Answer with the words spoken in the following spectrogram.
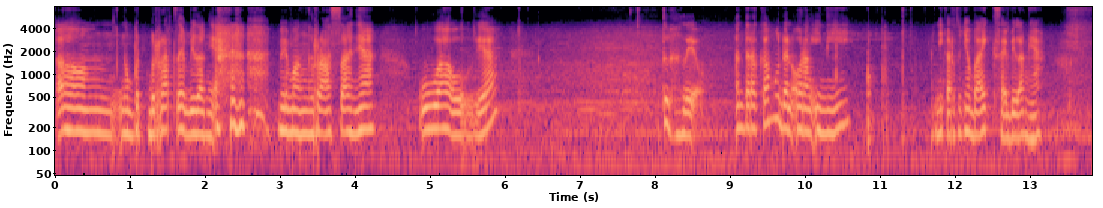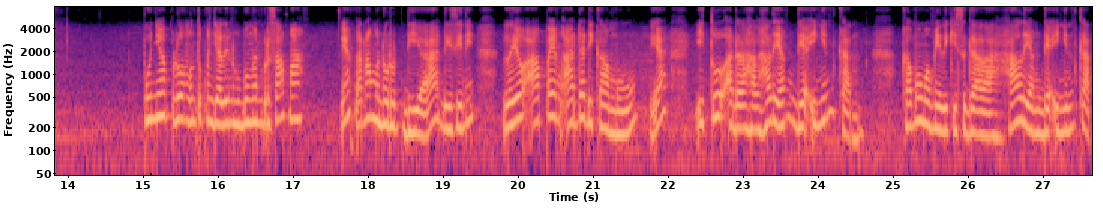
um, ngebet berat saya bilang ya. Memang rasanya wow ya. Tuh Leo. Antara kamu dan orang ini ini kartunya baik saya bilang ya. Punya peluang untuk menjalin hubungan bersama ya karena menurut dia di sini Leo apa yang ada di kamu ya itu adalah hal-hal yang dia inginkan. Kamu memiliki segala hal yang dia inginkan.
